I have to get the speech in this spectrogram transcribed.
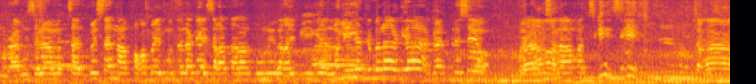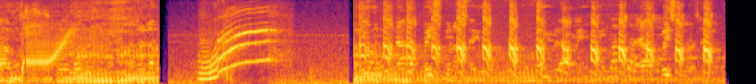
Maraming salamat sa advice. Ah, napakabait mo talaga. Isa ka talang tunay na kaibigan. Mag-ingat ka palagi ah. God bless you. Maraming salamat. Sige, sige. Tsaka, ano lang, yung ina-advise ko na sa'yo, ina-advise ko na sa'yo,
